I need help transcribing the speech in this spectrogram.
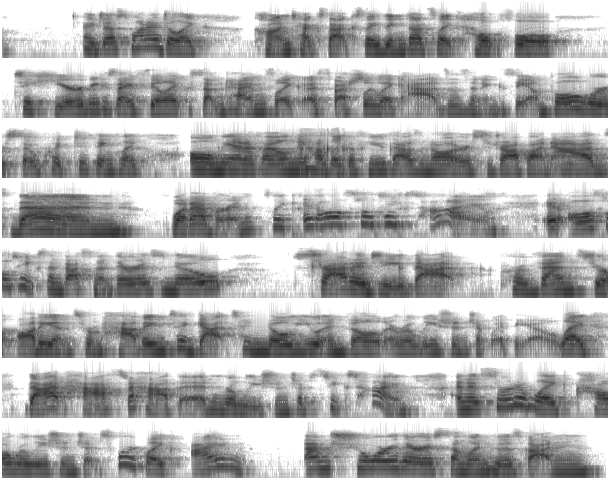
I just wanted to like context that because I think that's like helpful to hear because I feel like sometimes, like, especially like ads as an example, we're so quick to think, like, oh man, if I only had like a few thousand dollars to drop on ads, then whatever. And it's like, it all still takes time. It also takes investment. There is no strategy that prevents your audience from having to get to know you and build a relationship with you. Like that has to happen. Relationships takes time. And it's sort of like how relationships work. Like I'm I'm sure there is someone who has gotten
